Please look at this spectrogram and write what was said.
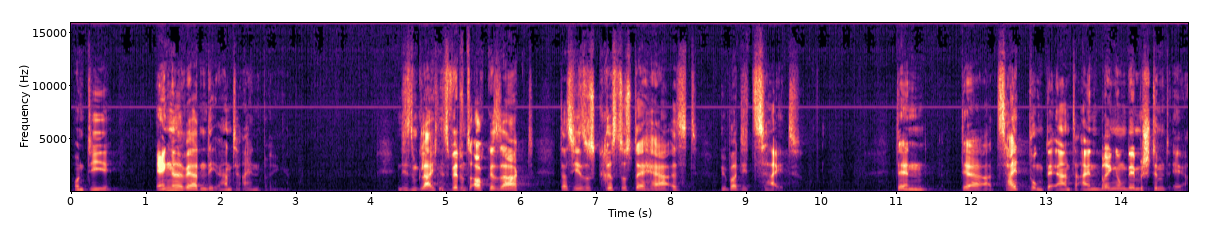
Und die Engel werden die Ernte einbringen. In diesem Gleichnis wird uns auch gesagt, dass Jesus Christus der Herr ist über die Zeit. Denn der Zeitpunkt der Ernteeinbringung, den bestimmt er.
